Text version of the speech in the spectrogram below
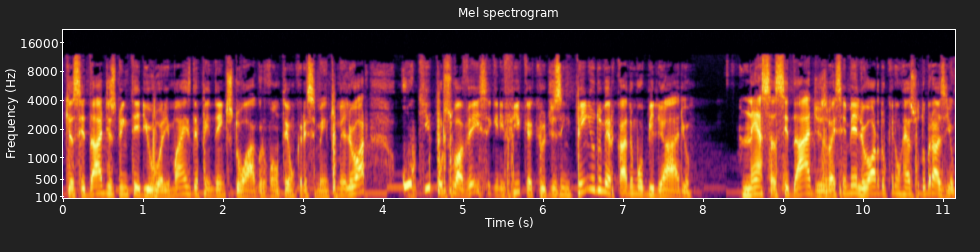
que as cidades do interior e mais dependentes do agro vão ter um crescimento melhor, o que por sua vez significa que o desempenho do mercado imobiliário nessas cidades vai ser melhor do que no resto do Brasil.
